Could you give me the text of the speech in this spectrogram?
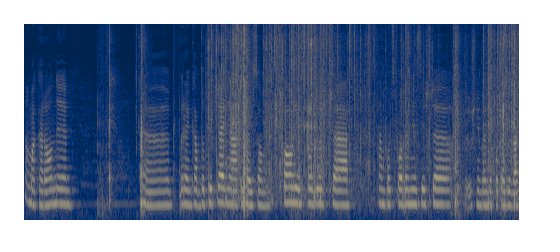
no makarony, e, rękaw do pieczenia. Tutaj są folie spożywcze. Tam pod spodem jest jeszcze, już nie będę pokazywać,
